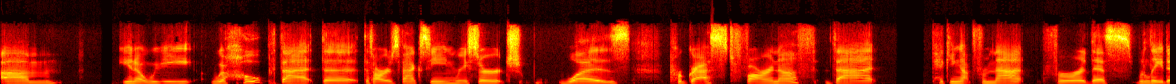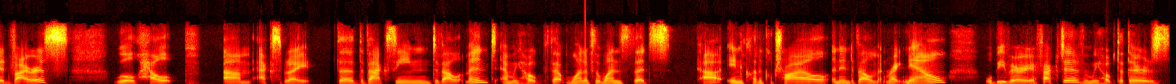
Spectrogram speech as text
um, you know, we we hope that the the SARS vaccine research was progressed far enough that picking up from that for this related virus will help um, expedite the, the vaccine development. And we hope that one of the ones that's uh, in clinical trial and in development right now will be very effective. And we hope that there's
